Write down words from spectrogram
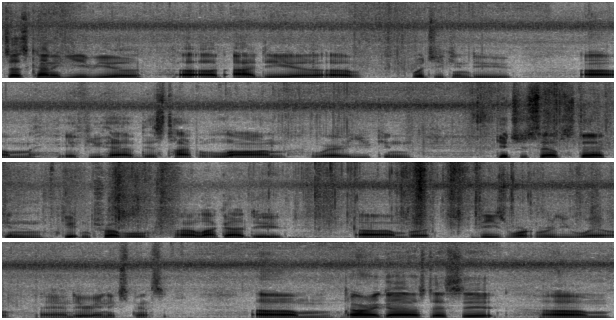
just kind of give you a an idea of what you can do um, if you have this type of lawn where you can get yourself stuck and get in trouble uh, like I do. Um, but these work really well and they're inexpensive. Um, all right, guys, that's it. Um,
